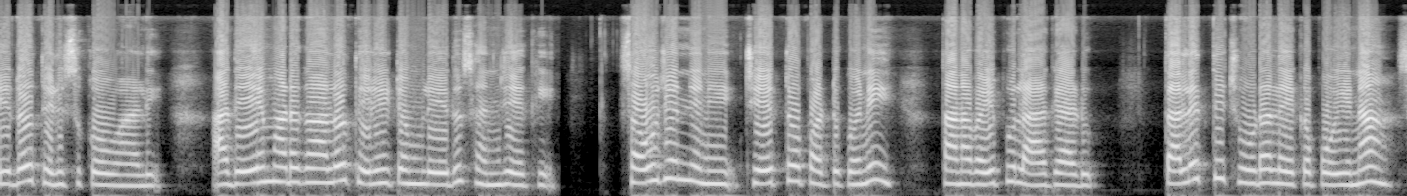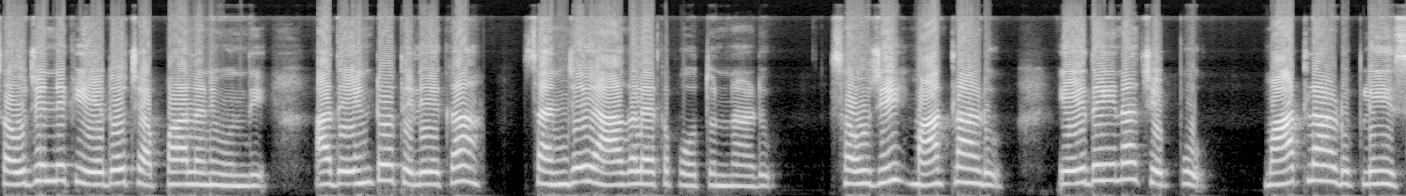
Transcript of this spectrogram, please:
ఏదో తెలుసుకోవాలి. అదేం అడగాలో తెలియటం లేదు సంజయ్కి. సౌజన్యని చేత్తో పట్టుకొని తన వైపు లాగాడు. తలెత్తి చూడలేకపోయినా సౌజన్యకి ఏదో చెప్పాలని ఉంది. అదేంటో తెలియక సంజయ్ ఆగలేకపోతున్నాడు. సౌజీ మాట్లాడు. ఏదైనా చెప్పు. మాట్లాడు ప్లీజ్.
